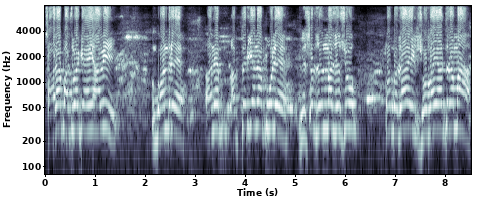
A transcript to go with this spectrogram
સાડા પાંચ વાગે અહીં આવી ગોંદરે અને અખતરિયાના પુલે વિસર્જનમાં જશું તો બધાય શોભાયાત્રામાં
